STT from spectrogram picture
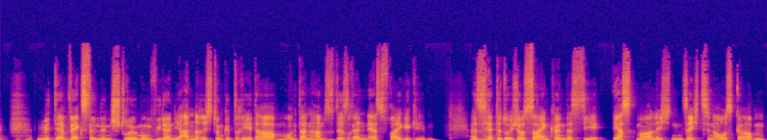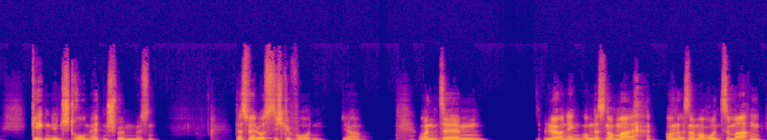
mit der wechselnden Strömung wieder in die andere Richtung gedreht haben und dann haben sie das Rennen erst freigegeben. Also es hätte durchaus sein können, dass die erstmalig in 16 Ausgaben gegen den Strom hätten schwimmen müssen. Das wäre lustig geworden, ja. Und ähm, Learning, um das nochmal um noch rund zu machen,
